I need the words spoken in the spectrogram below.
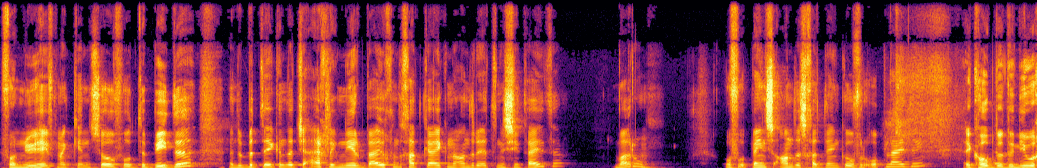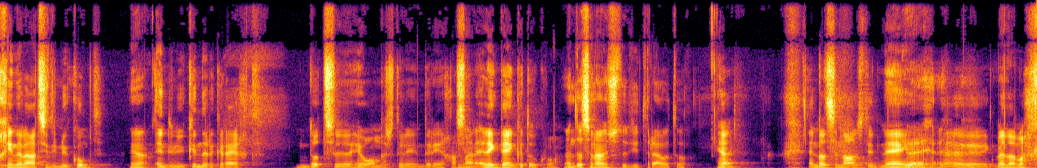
Van nu heeft mijn kind zoveel te bieden. En dat betekent dat je eigenlijk neerbuigend gaat kijken naar andere etniciteiten. Waarom? Of opeens anders gaat denken over opleiding. Ik hoop dat de nieuwe generatie die nu komt... Ja. en die nu kinderen krijgt... dat ze heel anders erin, erin gaan staan. En ik denk het ook wel. En dat is nou een studie trouwen, toch? Ja? En dat ze nou dit... Nee, Nee. nee, ik ben daar nog...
